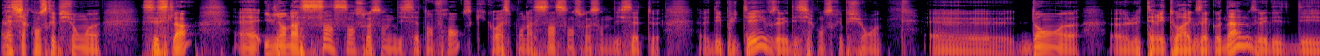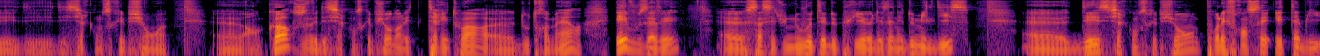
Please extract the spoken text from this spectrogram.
la circonscription, euh, c'est cela. Euh, il y en a 577 en France, qui correspondent à 577 euh, députés. Vous avez des circonscriptions dans le territoire hexagonal, vous avez des, circonscriptions en Corse, vous avez des circonscriptions dans les territoires d'outre-mer, et vous avez ça, c'est une nouveauté depuis euh, les années 2010. Euh, des circonscriptions pour les Français établis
